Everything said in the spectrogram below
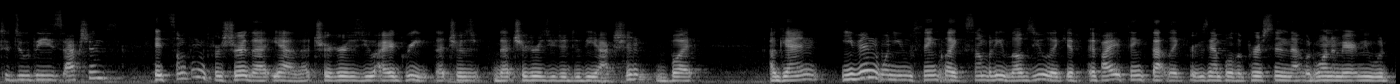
to do these actions? It's something for sure that yeah that triggers you. I agree that tris- that triggers you to do the action, but again, even when you think like somebody loves you, like if, if I think that like for example the person that would want to marry me would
